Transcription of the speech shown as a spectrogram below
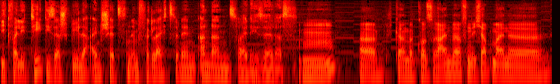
die Qualität dieser Spiele einschätzen im Vergleich zu den anderen 2D-Zeldas? Mhm. Äh, ich kann mal kurz reinwerfen. Ich habe meine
